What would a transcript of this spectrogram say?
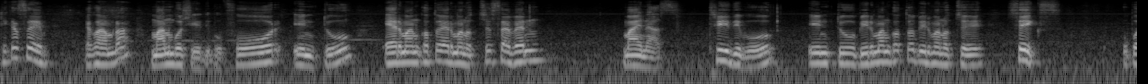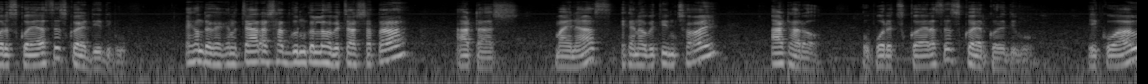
ঠিক আছে? এখন আমরা মান বসিয়ে দিব। ফোর ইন্টু এর মান কত? এর মান হচ্ছে সেভেন মাইনাস থ্রি দিব। ইন্টু বির মান কত? বির মান হচ্ছে সিক্স উপরে স্কোয়ার আছে স্কোয়ার দিয়ে দিব। এখন দেখো, এখানে চার আর সাত গুণ করলে হবে চার সাতা আটাশ মাইনাস, এখানে হবে তিন, ছয়, আঠারো। উপরে স্কোয়ার আছে, স্কোয়ার করে দিব। ইকুয়াল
